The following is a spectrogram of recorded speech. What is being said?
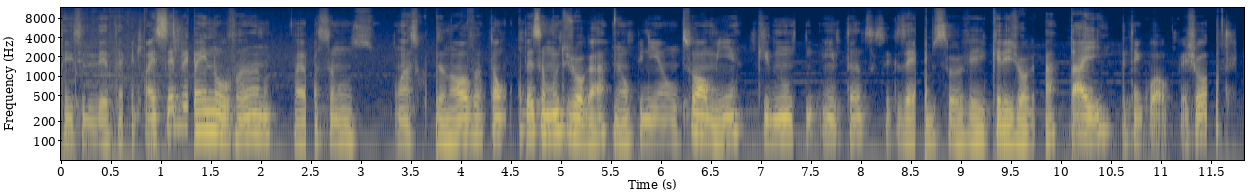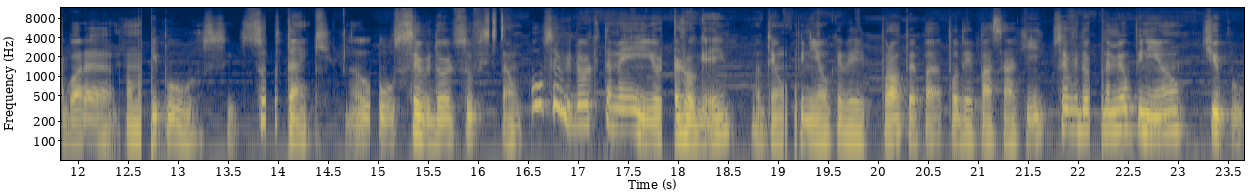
tem esse Tank, mas sempre vai inovando, vai lançando uns umas coisas novas. Então compensa muito jogar. É uma opinião pessoal minha. Que no entanto, se você quiser absorver e querer jogar, tá aí. Tem qual, fechou? Agora vamos aqui pro Subtank. O, o servidor de sufistão. Ou servidor que também eu já joguei. Eu tenho uma opinião que ver própria para poder passar aqui. O servidor, na minha opinião, tipo,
